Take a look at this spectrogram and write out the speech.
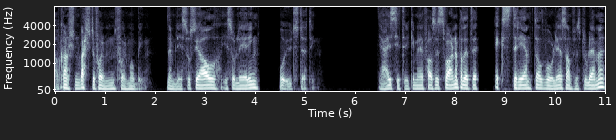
av kanskje den verste formen for mobbing, nemlig sosial isolering og utstøting. Jeg sitter ikke med fasitsvarene på dette ekstremt alvorlige samfunnsproblemet,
